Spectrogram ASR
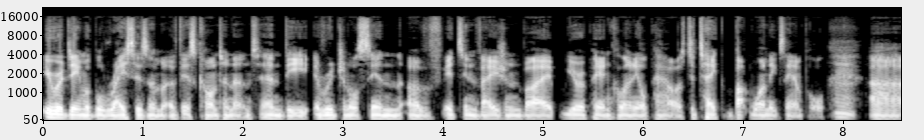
irredeemable racism of this continent and the original sin of its invasion by European colonial powers, to take but one example, Mm. uh,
